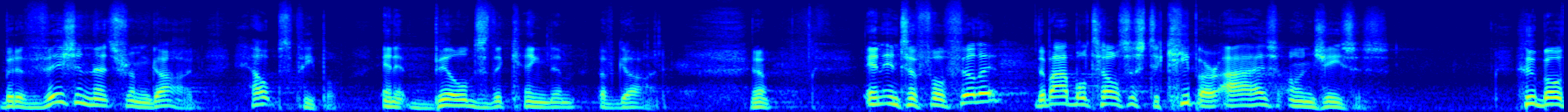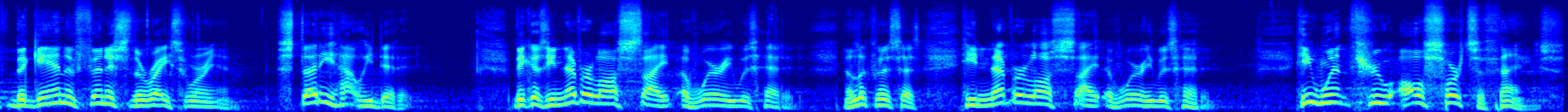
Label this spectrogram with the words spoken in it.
But a vision that's from God helps people and it builds the kingdom of God. You know, and, and to fulfill it, the Bible tells us to keep our eyes on Jesus, who both began and finished the race we're in. Study how he did it because he never lost sight of where he was headed. Now, look what it says. He never lost sight of where he was headed. He went through all sorts of things.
